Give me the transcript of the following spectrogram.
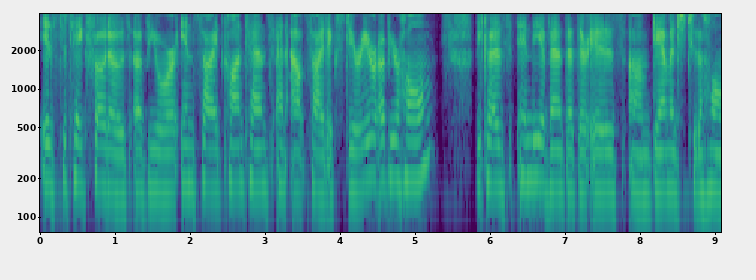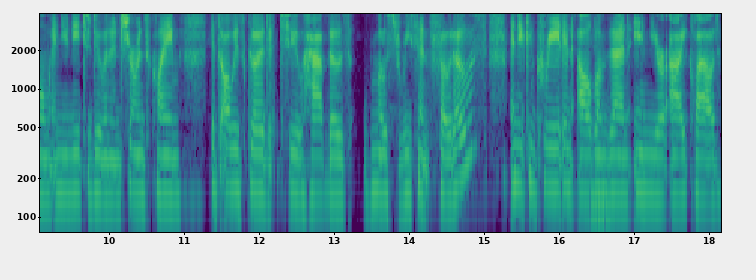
is to take photos of your inside contents and outside exterior of your home because in the event that there is um, damage to the home and you need to do an insurance claim, it's always good to have those most recent photos and you can create an album then in your iCloud,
